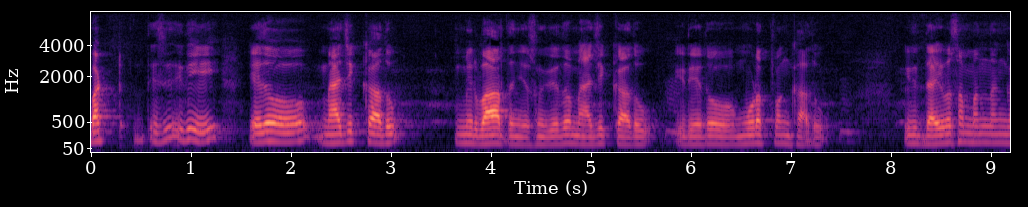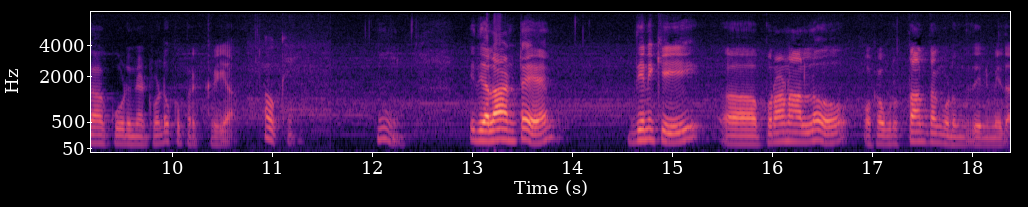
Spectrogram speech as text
బట్ దిస్ ఇది ఏదో మ్యాజిక్ కాదు. మీరు బాగా అర్థం చేసుకుంది. ఇది ఏదో మ్యాజిక్ కాదు. ఇదేదో మూఢత్వం కాదు. ఇది దైవ సంబంధంగా కూడినటువంటి ఒక ప్రక్రియ. ఓకే. ఇది ఎలా అంటే దీనికి పురాణాల్లో ఒక వృత్తాంతం కూడా ఉంది దీని మీద.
